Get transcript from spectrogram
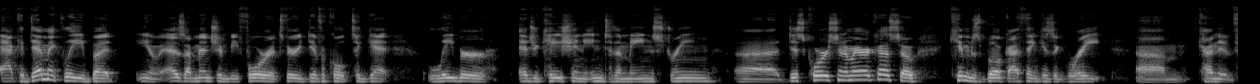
academically, but you know, as I mentioned before, it's very difficult to get labor education into the mainstream uh, discourse in America. So Kim's book, I think, is a great um, kind of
